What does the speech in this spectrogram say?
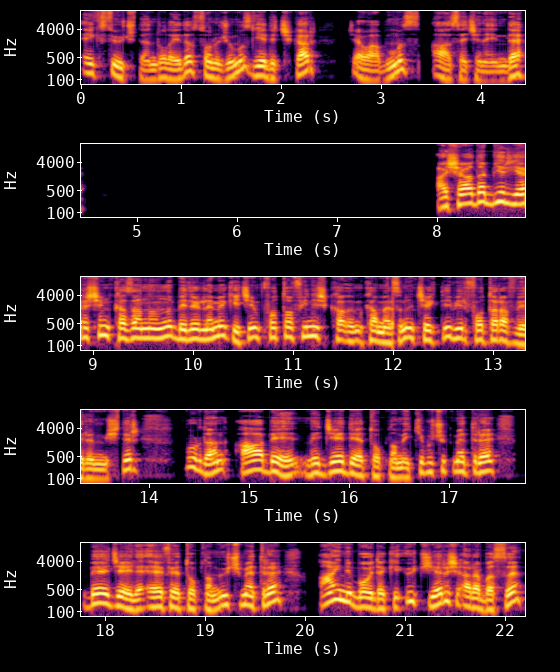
eksi 3'ten dolayı da sonucumuz 7 çıkar. Cevabımız A seçeneğinde. Aşağıda bir yarışın kazananını belirlemek için foto finish kamerasının çektiği bir fotoğraf verilmiştir. Buradan AB ve CD toplamı 2,5 metre, BC ile EF toplamı 3 metre. Aynı boydaki 3 yarış arabası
